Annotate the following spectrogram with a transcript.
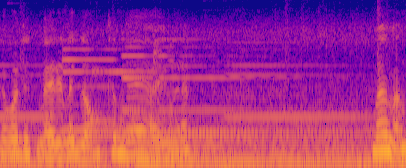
Det var litt mer elegant enn det jeg gjorde. Men, men.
